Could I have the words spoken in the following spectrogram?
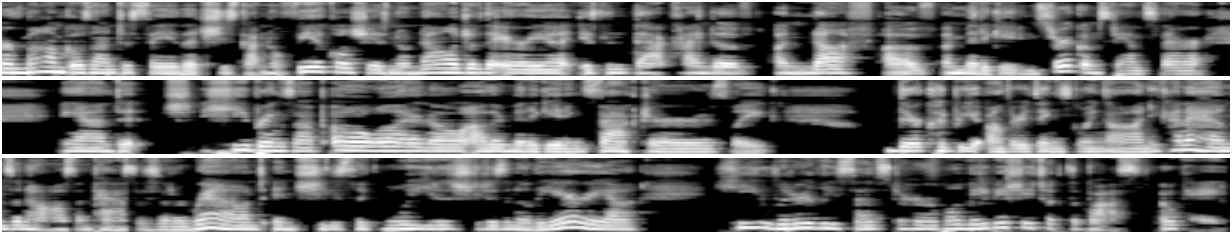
her mom goes on to say that she's got no vehicle, she has no knowledge of the area. Isn't that kind of enough of a mitigating circumstance there? And he brings up, oh, well, I don't know, other mitigating factors, like there could be other things going on. He kind of hems and haws and passes it around. And she's like, well, he does, she doesn't know the area. He literally says to her, well, maybe she took the bus. Okay.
